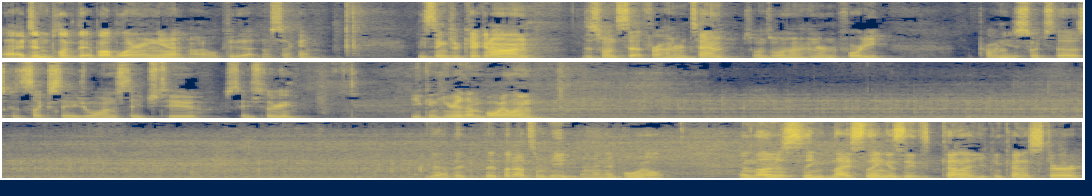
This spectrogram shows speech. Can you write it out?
uh, I didn't plug the bubbler in yet. I will do that in a second. These things are kicking on. This one's set for 110. This one's 140. Probably need to switch those because it's like stage one, stage two, stage three. You can hear them boiling. Yeah, they, they put out some heat. I mean, they boil. Another thing, nice thing is these kind of, you can kind of stir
